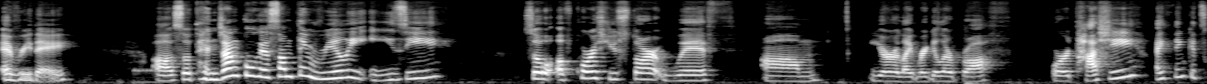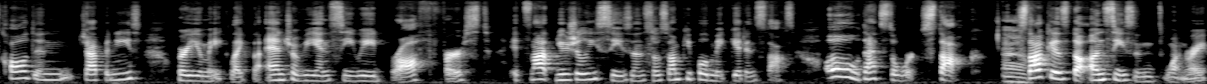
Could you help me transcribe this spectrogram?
every day. Uh, so doenjangguk is something really easy. So of course you start with um, your like regular broth or dashi, I think it's called in Japanese, where you make like the anchovy and seaweed broth first. It's not usually seasoned, so some people make it in stocks. Oh, that's the word stock. Oh. Stock is the unseasoned one, right?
